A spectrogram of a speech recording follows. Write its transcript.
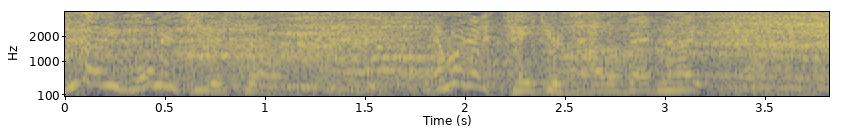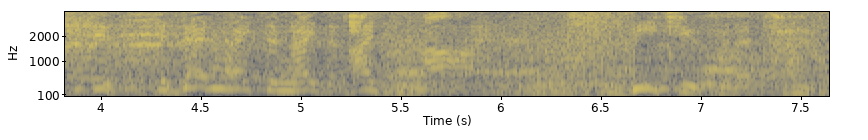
you gotta be wondering to yourself, take your title that night? Is, is that night the night that I decide to beat you for that title?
